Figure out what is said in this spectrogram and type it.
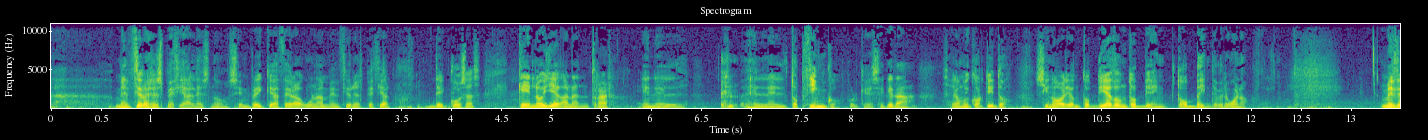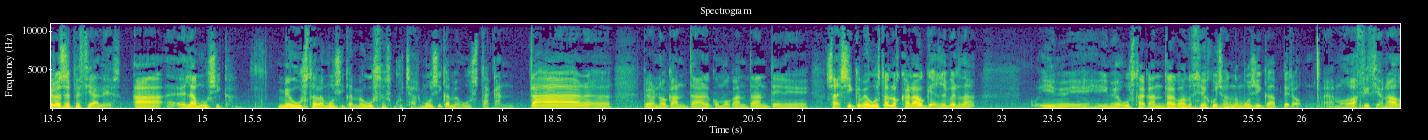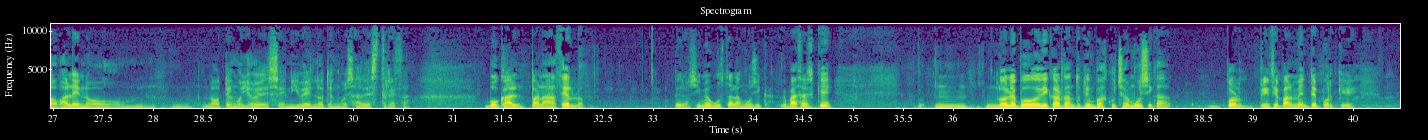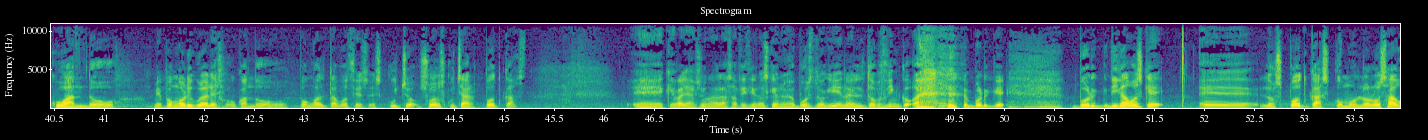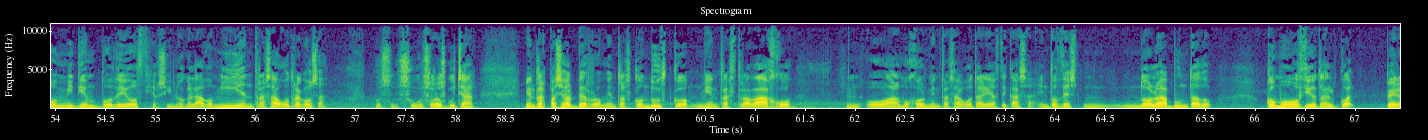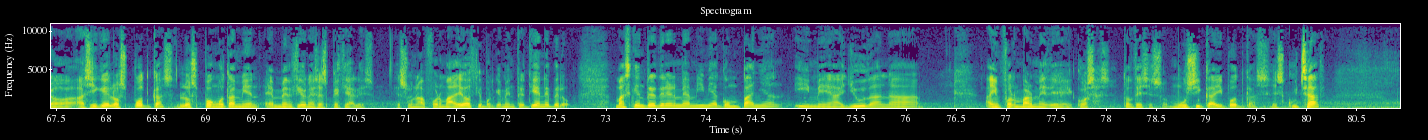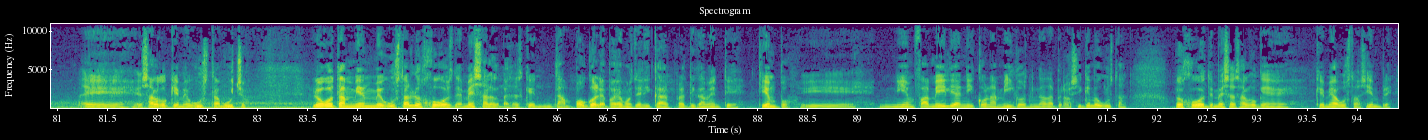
menciones especiales, ¿no? Siempre hay que hacer alguna mención especial de cosas que no llegan a entrar en el en el top 5, porque se queda sería muy cortito. Si no, haría un top 10 o un top 20, top 20 pero bueno. Menciones especiales a la música. Me gusta la música, me gusta escuchar música, me gusta cantar, pero no cantar como cantante. O sea, sí que me gustan los karaokes, es verdad. Y, me gusta cantar cuando estoy escuchando música, pero a modo aficionado, ¿vale? No, no tengo yo ese nivel, no tengo esa destreza vocal para hacerlo. Pero sí me gusta la música. Lo que pasa es que mmm, no le puedo dedicar tanto tiempo a escuchar música, por, principalmente porque cuando me pongo auriculares o cuando pongo altavoces escucho, suelo escuchar podcast. Eh, que vaya, es una de las aficiones que no he puesto aquí en el top 5. porque, digamos que eh, los podcasts, como no los hago en mi tiempo de ocio, sino que lo hago mientras hago otra cosa, pues suelo escuchar mientras paseo al perro, mientras conduzco, mientras trabajo o a lo mejor mientras hago tareas de casa. Entonces no lo he apuntado como ocio tal cual. Pero así que los podcasts los pongo también en menciones especiales. Es una forma de ocio porque me entretiene, pero más que entretenerme a mí me acompañan y me ayudan a, a informarme de cosas. Entonces eso, música y podcast, escuchar, eh, es algo que me gusta mucho. Luego también me gustan los juegos de mesa, lo que pasa es que tampoco le podemos dedicar prácticamente tiempo, ni en familia, ni con amigos, ni nada, pero sí que me gustan los juegos de mesa, es algo que, que me ha gustado siempre.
